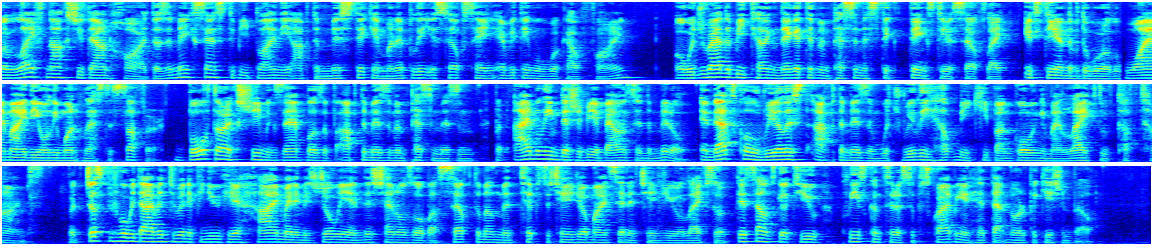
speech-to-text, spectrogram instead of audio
When life knocks you down hard, does it make sense to be blindly optimistic and manipulate yourself saying everything will work out fine? Or would you rather be telling negative and pessimistic things to yourself like, it's the end of the world, why am I the only one who has to suffer? Both are extreme examples of optimism and pessimism, but I believe there should be a balance in the middle. And that's called realist optimism, which really helped me keep on going in my life through tough times. But just before we dive into it, if you're new here, hi, my name is Joey, and this channel is all about self development tips to change your mindset and changing your life. So if this sounds good to you, please consider subscribing and hit that notification bell.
